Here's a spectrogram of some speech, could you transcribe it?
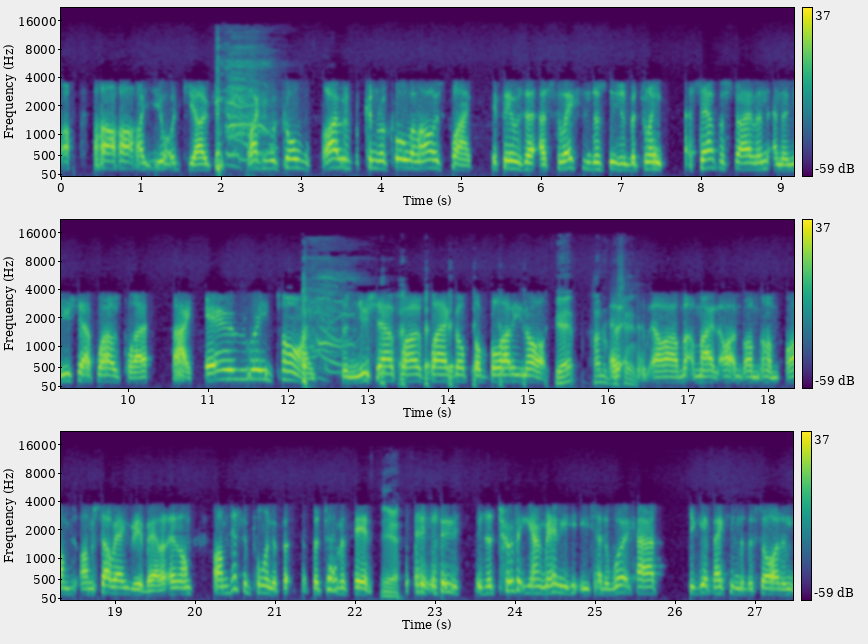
Oh, you're joking. I can recall. I can recall when I was playing. If there was a, a selection decision between a South Australian and a New South Wales player, hey, every time the New South Wales player got the bloody nod. Yeah, 100%. Uh, mate, I'm, I'm, I'm, I'm, I'm so angry about it, and I'm, I'm disappointed for, for Travis Head. Yeah. He's a terrific young man. He, he's had to work hard to get back into the side, and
